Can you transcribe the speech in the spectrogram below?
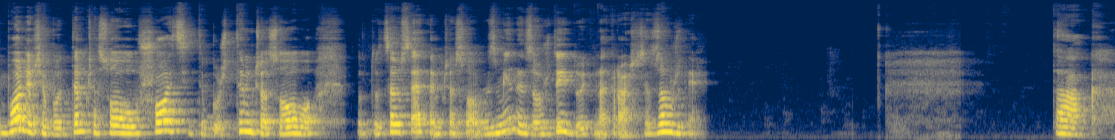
Боляче буде тимчасово в шоці, ти будеш тимчасово. Тобто це все тимчасове. Зміни завжди йдуть на краще. Завжди. Так.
